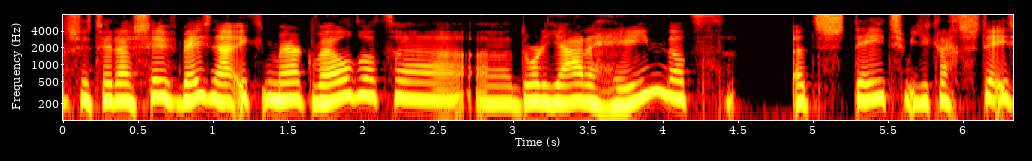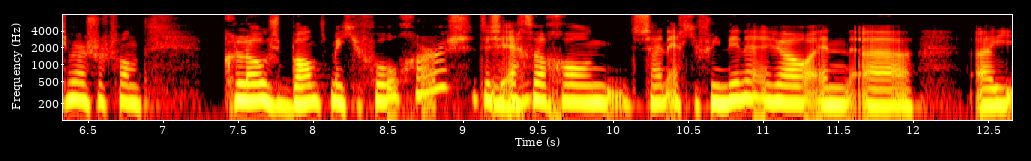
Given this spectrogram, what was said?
sinds 2007 bezig. Nou, ik merk wel dat door de jaren heen dat het steeds, je krijgt steeds meer een soort van close band met je volgers. Het is Mhm. echt wel gewoon, het zijn echt je vriendinnen en zo. En eh,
